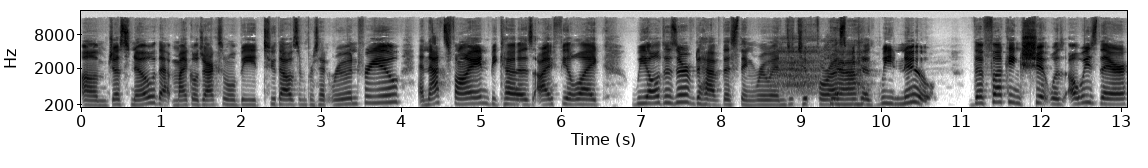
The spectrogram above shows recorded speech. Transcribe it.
Um, just know that Michael Jackson will be 2000% ruined for you. And that's fine because I feel like we all deserve to have this thing ruined to, for Yeah. us because we knew the fucking shit was always there.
